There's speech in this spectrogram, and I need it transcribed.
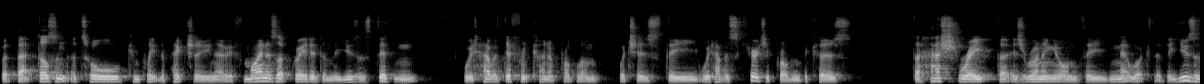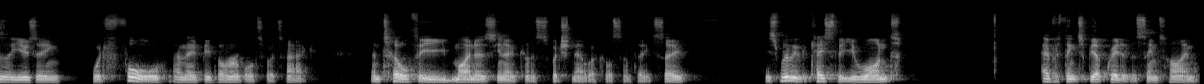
but that doesn't at all complete the picture. You know, if miners upgraded and the users didn't, we'd have a different kind of problem, which is the we'd have a security problem because the hash rate that is running on the network that the users are using would fall and they'd be vulnerable to attack until the miners, you know, kind of switch network or something. So it's really the case that you want everything to be upgraded at the same time.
